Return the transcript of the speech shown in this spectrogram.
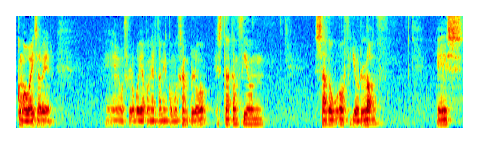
Como vais a ver, eh, os lo voy a poner también como ejemplo, esta canción Shadow of Your Love es,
